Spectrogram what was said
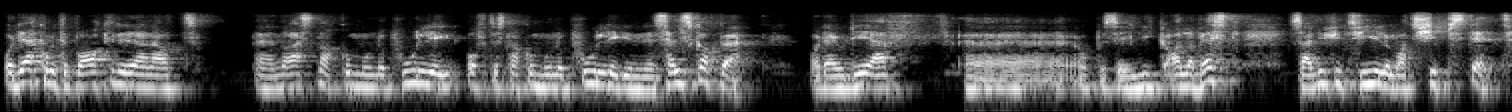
og der kommer jeg tilbake til den at når jeg snakker om monopol, ofte snakker om monopolliggende selskapet, og det er jo det jeg, jeg liker aller best, så er det ikke tvil om at Schibsted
